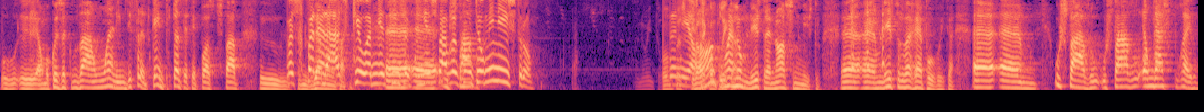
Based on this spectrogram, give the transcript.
O, eh, É uma coisa que me dá um ânimo diferente. O que é importante é ter posse de Estado. Mas repararás que eu, a minha simpatia Eh, eh, estava com o Estado- teu ministro. Daniel. é Pronto, não é meu ministro, é nosso ministro. É, é ministro da República. É, é, o, Estado, o Estado é um gajo porreiro,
